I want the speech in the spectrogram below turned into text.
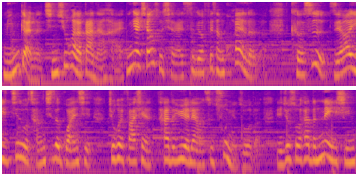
敏感的、情绪化的大男孩，应该相处起来是个非常快乐的。可是只要一进入长期的关系，就会发现他的月亮是处女座的，也就是说他的内心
